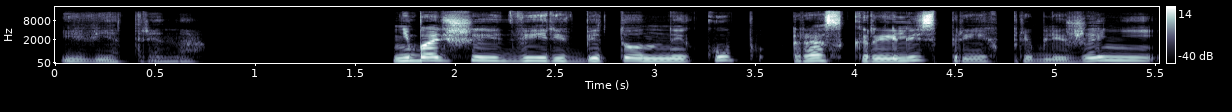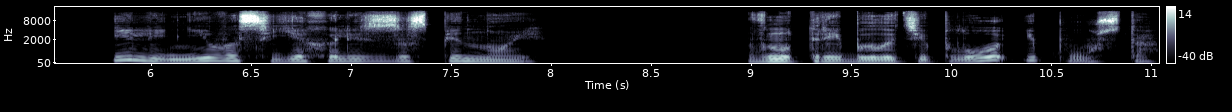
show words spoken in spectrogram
и ветрено. Небольшие двери в бетонный куб раскрылись при их приближении и лениво съехались за спиной. Внутри было тепло и пусто.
